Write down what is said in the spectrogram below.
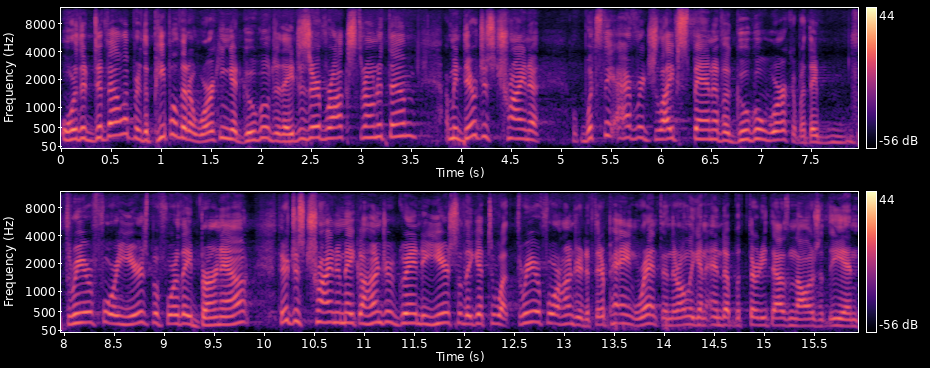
or the developer. The people that are working at Google, do they deserve rocks thrown at them? I mean, they're just trying to What's the average lifespan of a Google worker? But they three or four years before they burn out? They're just trying to make a hundred grand a year so they get to what, three or four hundred. If they're paying rent, then they're only gonna end up with $30,000 at the end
